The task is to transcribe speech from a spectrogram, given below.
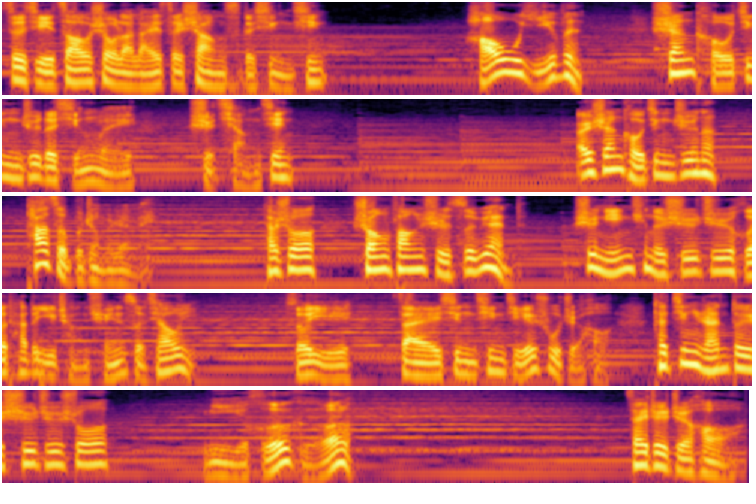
自己遭受了来自上司的性侵，毫无疑问，山口敬之的行为是强奸。而山口敬之呢，他则不这么认为，他说双方是自愿的。是年轻的师之和他的一场权色交易，所以在性侵结束之后，他竟然对师之说：“你合格了。”在这之后，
